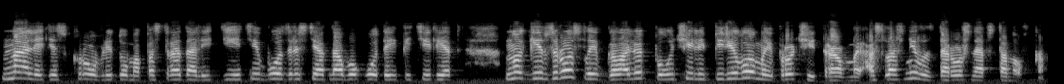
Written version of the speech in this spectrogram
наледи с кровли дома пострадали дети в возрасте одного года и пяти лет. Многие взрослые в гололед получили переломы и прочие травмы. Осложнилась дорожная обстановка.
